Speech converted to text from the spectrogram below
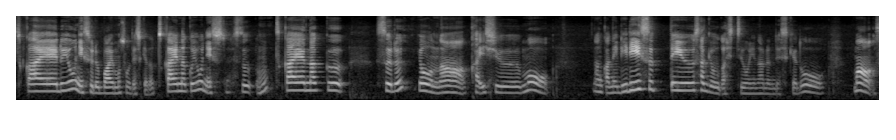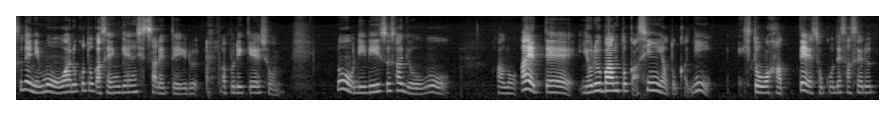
使えるようにする場合もそうですけど使えなくようにすすん？使えなくするような回収もなんかねリリースっていう作業が必要になるんですけどまあすでにもう終わることが宣言されている アプリケーションのリリース作業をあのあえて夜晩とか深夜とかに人を張ってそこでさせる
